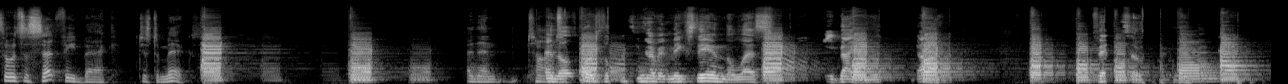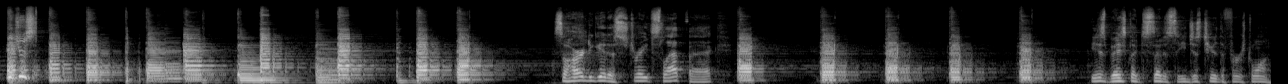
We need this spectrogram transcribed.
So it's a set feedback, just a mix. And then time. And of course, the less you have it mixed in, the less feedback you got. So. Interesting. so hard to get a straight slapback. You just basically have to set it so you just hear the first one.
